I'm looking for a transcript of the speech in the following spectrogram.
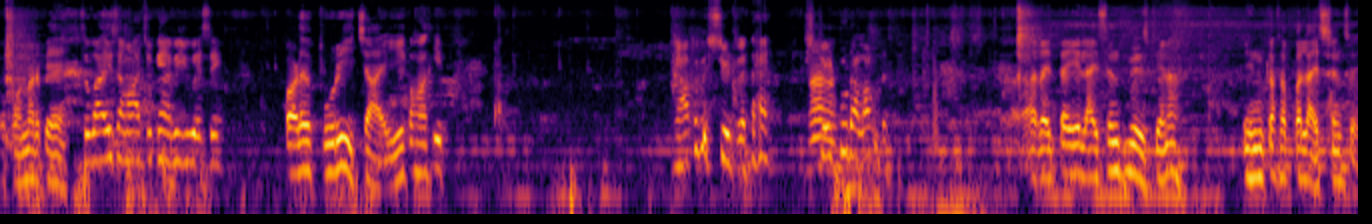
वो कॉर्नर पे है। तो गाइस हम आ चुके हैं अभी यूएसए पड़ पूरी चाय ये कहाँ की यहाँ पे भी स्ट्रीट रहता है। स्ट्रीट फ़ूड अलाउड है। रहता है ये लाइसेंस भेजते हैं ना। इनका सबका लाइसेंस है।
